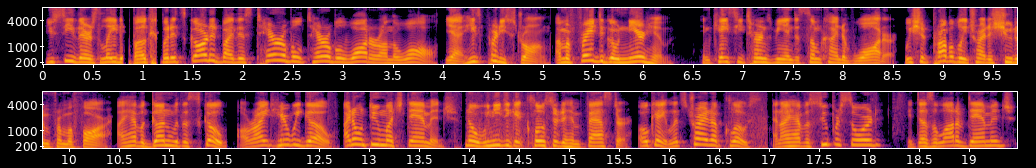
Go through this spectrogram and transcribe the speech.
You see, there's Ladybug, but it's guarded by this terrible, terrible water on the wall. Yeah, he's pretty strong. I'm afraid to go near him, in case he turns me into some kind of water. We should probably try to shoot him from afar. I have a gun with a scope. Alright, here we go. I don't do much damage. No, we need to get closer to him faster. Okay, let's try it up close. And I have a super sword. It does a lot of damage.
